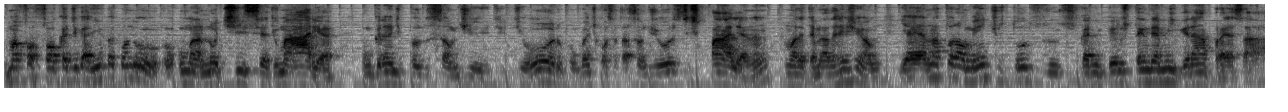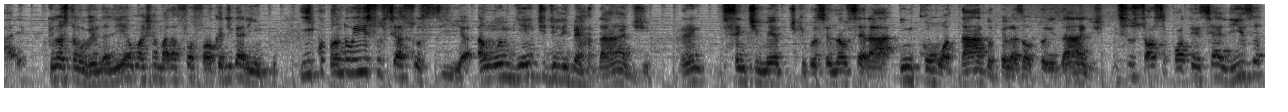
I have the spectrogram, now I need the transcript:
Uma fofoca de garimpo é quando uma notícia de uma área com grande produção de, de, de, ouro, com grande concentração de ouro, se espalha né, numa determinada região. E aí, naturalmente, todos os garimpeiros tendem a migrar para essa área. O que nós estamos vendo ali é uma chamada fofoca de garimpo. E quando isso se associa a um ambiente de liberdade, né, sentimento de que você não será incomodado pelas autoridades, isso só se potencializa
